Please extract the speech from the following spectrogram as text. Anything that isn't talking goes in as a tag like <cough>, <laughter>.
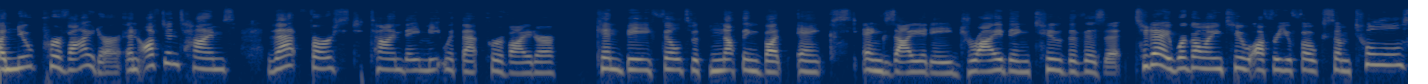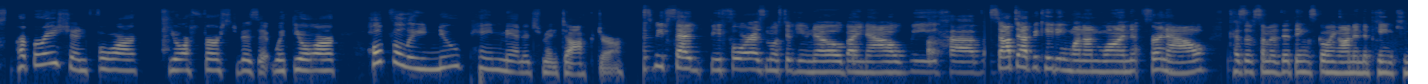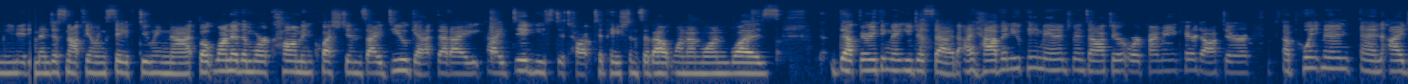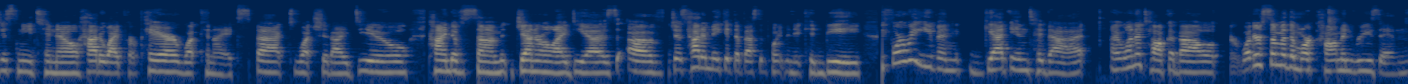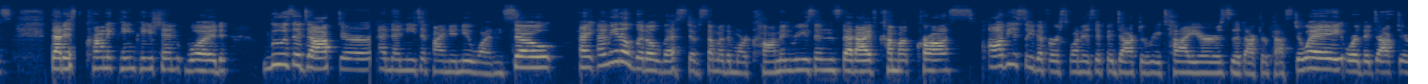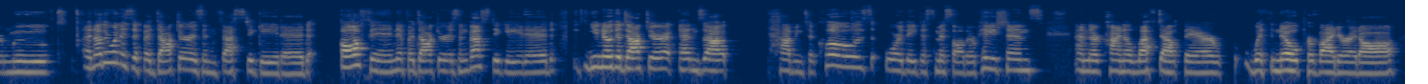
a new provider. And oftentimes, that first time they meet with that provider can be filled with nothing but angst, anxiety, driving to the visit. Today, we're going to offer you folks some tools, preparation for your first visit with your hopefully new pain management doctor. As we've said before, as most of you know by now, we have stopped advocating one on one for now because of some of the things going on in the pain community and just not feeling safe doing that. But one of the more common questions I do get that I, I did used to talk to patients about one on one was that very thing that you just said. I have a new pain management doctor or primary care doctor appointment and I just need to know how do I prepare? What can I expect? What should I do? Kind of some general ideas of just how to make it the best appointment it can be. Before we even get into that, I want to talk about what are some of the more common reasons that a chronic pain patient would lose a doctor and then need to find a new one. So I, I made a little list of some of the more common reasons that I've come across obviously the first one is if a doctor retires the doctor passed away or the doctor moved. Another one is if a doctor is investigated. Often if a doctor is investigated you know the doctor ends up having to close or they dismiss all their patients and they're kind of left out there with no provider at all.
